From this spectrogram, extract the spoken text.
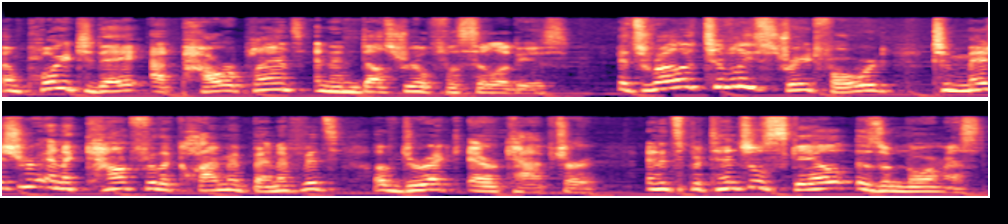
employed today at power plants and industrial facilities. It's relatively straightforward to measure and account for the climate benefits of direct air capture, and its potential scale is enormous.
